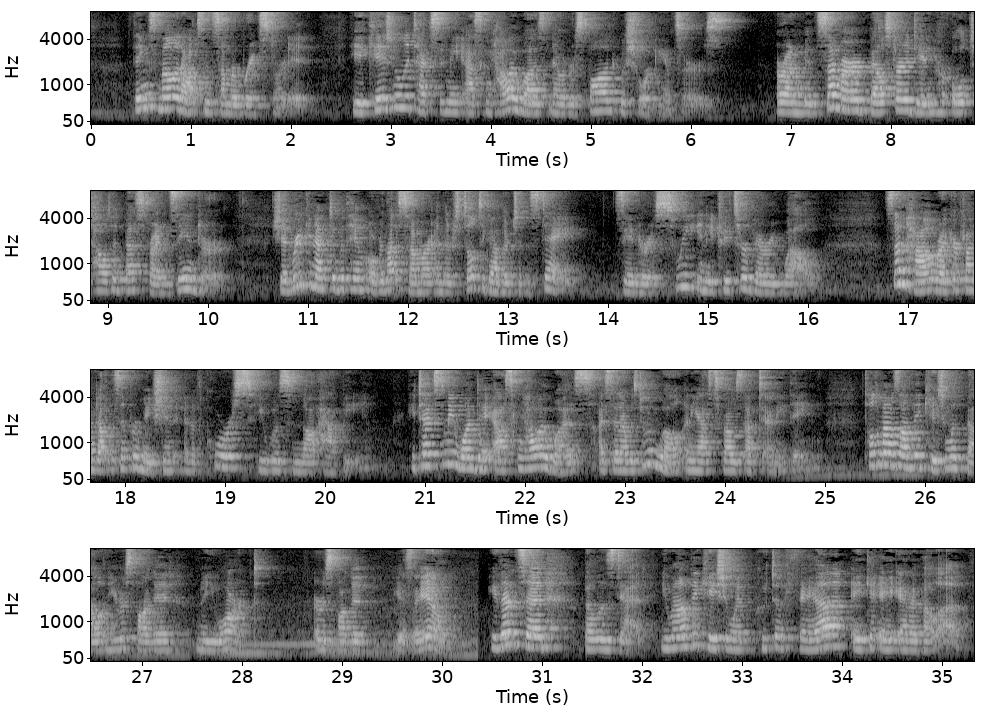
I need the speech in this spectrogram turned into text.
Things mellowed out since summer break started. He occasionally texted me asking how I was, and I would respond with short answers. Around midsummer, Belle started dating her old childhood best friend, Xander. She had reconnected with him over that summer, and they're still together to this day. Xander is sweet and he treats her very well. Somehow, Riker found out this information, and of course, he was not happy. He texted me one day asking how I was. I said I was doing well, and he asked if I was up to anything. Told him I was on vacation with Belle, and he responded, No, you aren't. I responded, Yes, I am. He then said, Bella's dead. You went on vacation with Puta Fea, aka Annabella.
